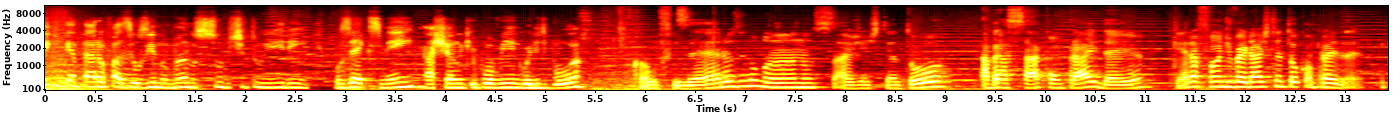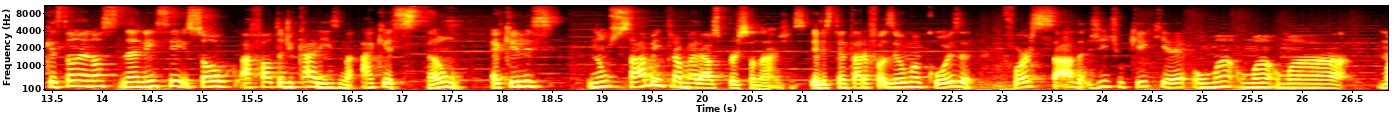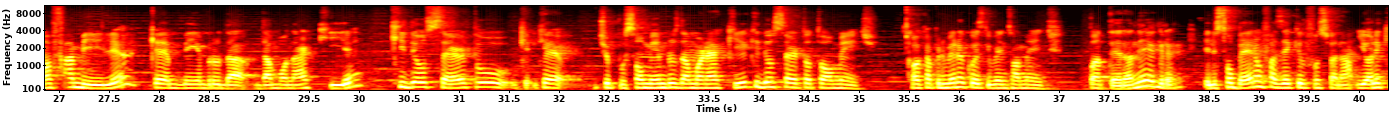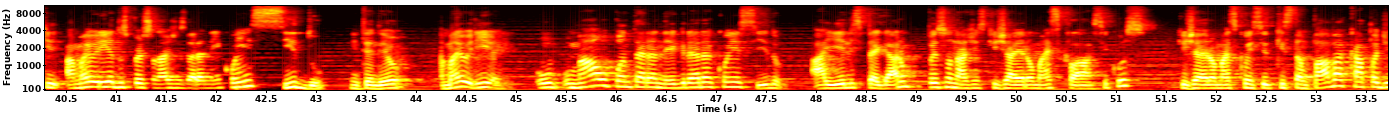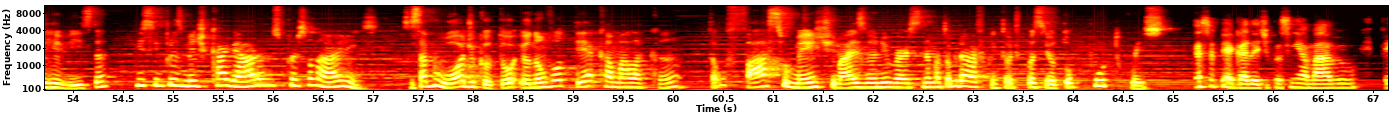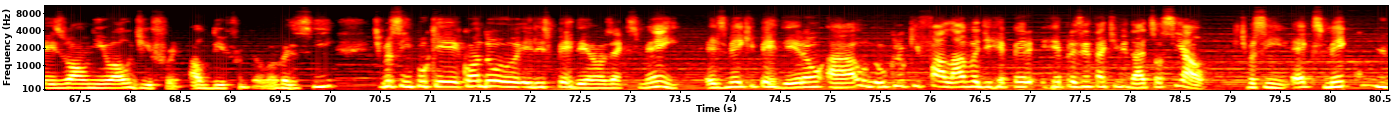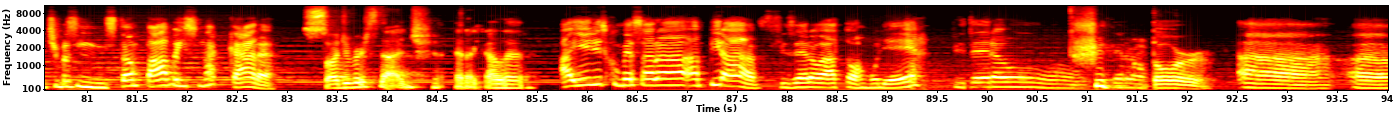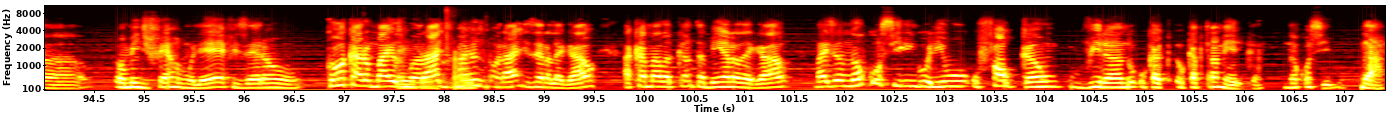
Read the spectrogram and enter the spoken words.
Que tentaram fazer os inumanos substituírem os X-Men, achando que o povo ia engolir de boa. Como fizeram os inumanos, a gente tentou abraçar, comprar a ideia. Quem era fã de verdade tentou comprar a ideia. A questão não é, nossa, não é nem só a falta de carisma. A questão é que eles não sabem trabalhar os personagens. Eles tentaram fazer uma coisa forçada. Gente, o que, que é uma, uma, uma uma família que é membro da, da monarquia que deu certo, que, que é, tipo, são membros da monarquia que deu certo atualmente. Qual que é a primeira coisa que vem na sua mente? Pantera Negra. Eles souberam fazer aquilo funcionar. E olha que a maioria dos personagens não era nem conhecido, entendeu? A maioria. O, o mal Pantera Negra era conhecido. Aí eles pegaram personagens que já eram mais clássicos, que já eram mais conhecidos, que estampava a capa de revista e simplesmente cagaram nos personagens. Você sabe o ódio que eu tô? Eu não vou ter a Kamala Khan tão facilmente mais no universo cinematográfico. Então, tipo assim, eu tô puto com isso. Essa pegada, tipo assim, a Marvel fez o All New, All Different, All Different, alguma coisa assim. Tipo assim, porque quando eles perderam os X-Men, eles meio que perderam a, o núcleo que falava de rep representatividade social. Tipo assim, X-Men, tipo assim, estampava isso na cara. Só diversidade. Era a galera. Aí eles começaram a, a pirar. Fizeram a Thor mulher, fizeram. fizeram Thor. A, a Homem de Ferro mulher, fizeram. Colocaram Miles Morales. Miles Morales era legal. A Kamala Khan também era legal. Mas eu não consigo engolir o, o Falcão virando o, o, Capitão América. Não consigo. Dá.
